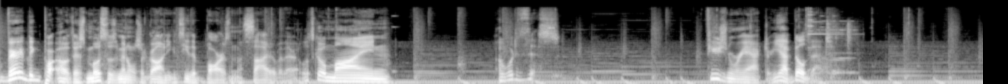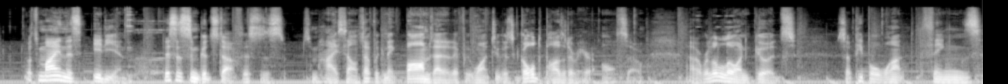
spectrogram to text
very big part. Oh, there's most of those minerals are gone. You can see the bars on the side over there. Let's go mine. Oh, what is this? Fusion reactor. Yeah, build that. Let's mine this Idion. This is some good stuff. This is some high selling stuff. We can make bombs out of it if we want to. There's gold deposit over here also. Uh, we're a little low on goods. So people want things.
